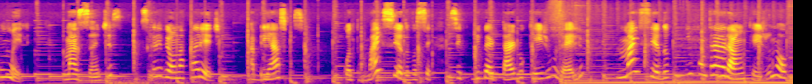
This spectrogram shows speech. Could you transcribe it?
com ele. Mas antes, escreveu na parede, abre aspas, quanto mais cedo você se libertar do queijo velho, mais cedo encontrará um queijo novo.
